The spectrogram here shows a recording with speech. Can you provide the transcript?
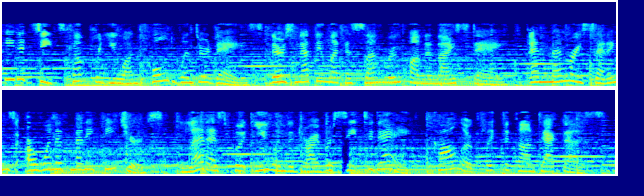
Heated seats comfort you on cold winter days. There's nothing like a sunroof on a nice day. And memory settings are one of many features. Let us put you in the driver's seat today. Call or click to contact us.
